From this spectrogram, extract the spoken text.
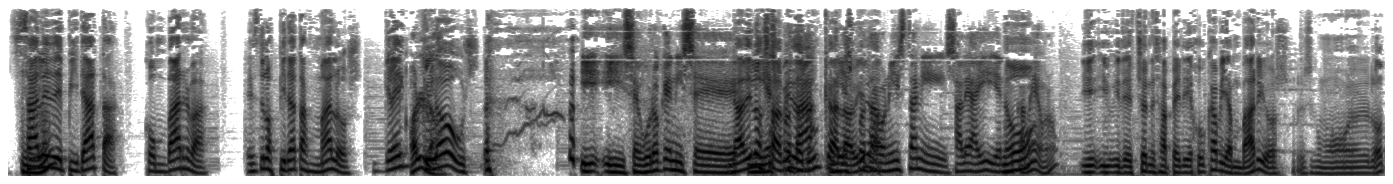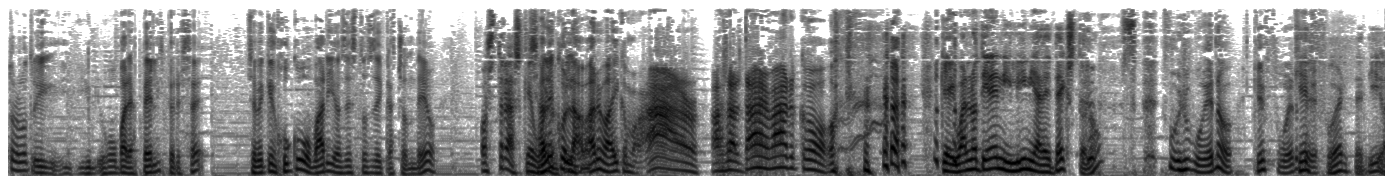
sale de pirata, con barba, es de los piratas malos, Glenn Hola. Close. Y, y seguro que ni se. Nadie lo ni ha es sabido nunca ni la es vida. protagonista ni sale ahí en No. un cameo, ¿no? Y, de hecho en esa peli de Hook habían varios. Es como el otro, el otro. Y, y hubo varias pelis, pero ese, se ve que en Hook hubo varios de estos de cachondeo. Ostras, qué Sale bueno. con tío. la barba ahí como ¡Ar! ¡A saltar el barco! Que igual no tiene ni línea de texto, ¿no? Muy bueno. Qué fuerte. Qué fuerte, tío.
